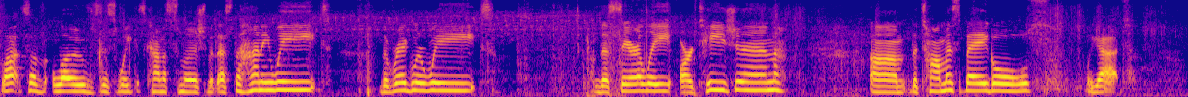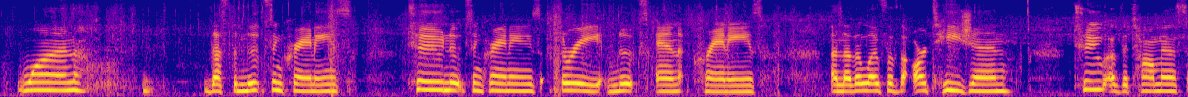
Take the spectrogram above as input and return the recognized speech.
lots of loaves this week. It's kind of smushed, but that's the honey wheat, the regular wheat, the Sara Lee Artesano, um, the Thomas Bagels. We got one, that's the Nooks and Crannies. Two nooks and crannies, three nooks and crannies, another loaf of the artesano, two of the Thomas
